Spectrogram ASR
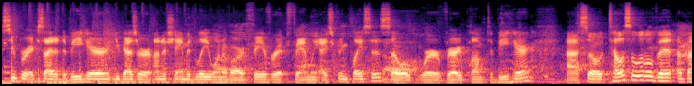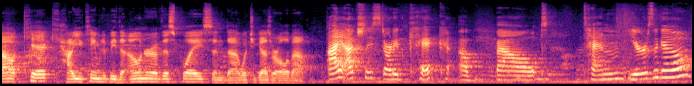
Super excited to be here. You guys are unashamedly one of our favorite family ice cream places, so we're very pumped to be here. Uh, so tell us a little bit about Kick, how you came to be the owner of this place, and uh, what you guys are all about. I actually started Kick about 10 years ago.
